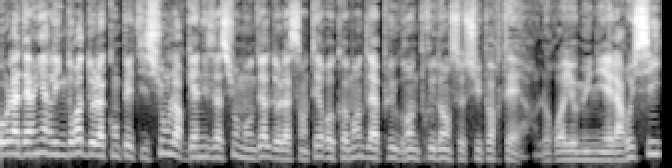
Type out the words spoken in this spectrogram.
Pour la dernière ligne droite de la compétition, l'Organisation mondiale de la santé recommande la plus grande prudence aux supporters. Le Royaume-Uni et la Russie,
